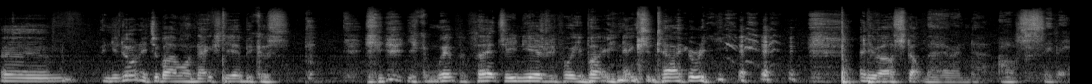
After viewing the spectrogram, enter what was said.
Um, and you don't need to buy one next year because you can wait for 13 years before you buy your next diary. anyway, I'll stop there and uh, I'll silly.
